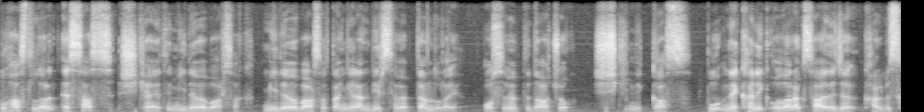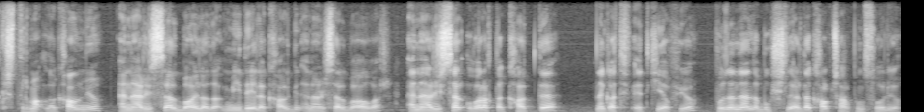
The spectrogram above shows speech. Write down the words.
bu hastaların esas şikayeti mide ve bağırsak. Mide ve bağırsaktan gelen bir sebepten dolayı. O sebep de daha çok şişkinlik, gaz. Bu mekanik olarak sadece kalbi sıkıştırmakla kalmıyor. Enerjisel bağıyla da mide ile kalbin enerjisel bağı var. Enerjisel olarak da kalpte negatif etki yapıyor. Bu nedenle bu kişilerde kalp çarpıntısı oluyor.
